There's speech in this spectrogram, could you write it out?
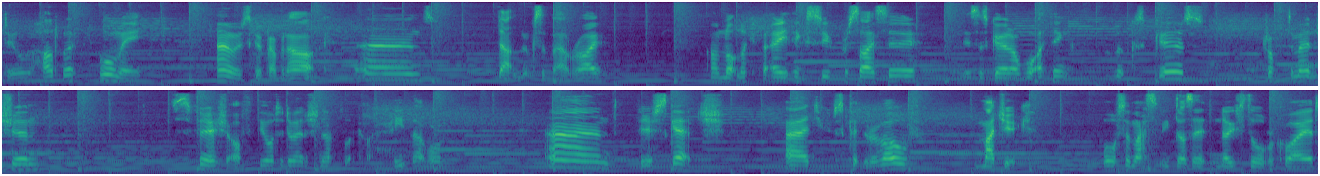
doing all the hard work for me. And we're just going to grab an arc and that looks about right. I'm not looking for anything super precise here. It's just going on what I think looks good. Drop dimension. Just finish off the auto dimension. I I hate that one. And finish sketch. And you can just click the revolve. Magic. Automatically does it. No thought required.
